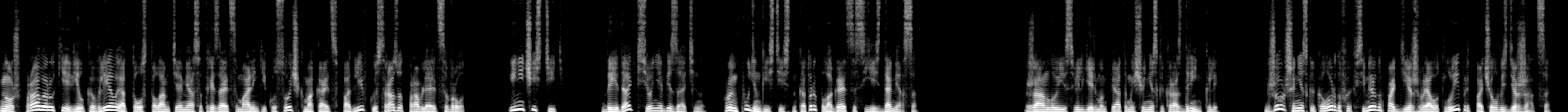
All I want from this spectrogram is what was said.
Нож в правой руке, вилка в левой, от толстого ломтя мяса отрезается маленький кусочек, макается в подливку и сразу отправляется в рот. И не чистить. Доедать все не обязательно. Кроме пудинга, естественно, который полагается съесть до мяса. Жан-Луи с Вильгельмом Пятым еще несколько раз дринкали. Джордж и несколько лордов их всемирно поддерживали, а вот Луи предпочел воздержаться.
